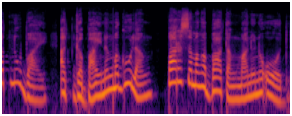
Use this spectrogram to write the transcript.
patnubay at gabay ng magulang para sa mga batang manonood.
